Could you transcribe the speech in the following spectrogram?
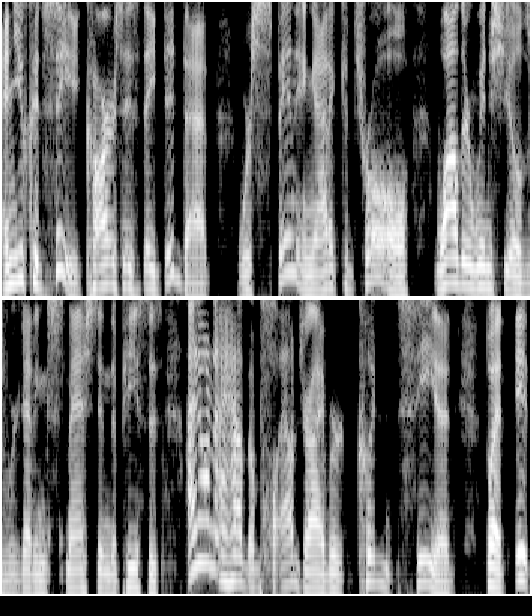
And you could see cars as they did that were spinning out of control while their windshields were getting smashed into pieces. I don't know how the plow driver couldn't see it, but it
